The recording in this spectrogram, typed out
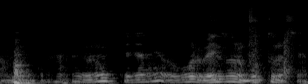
안 먹는구나. 한, 한 요정도 되잖아요. 이걸 왼손을 못 들었어요.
